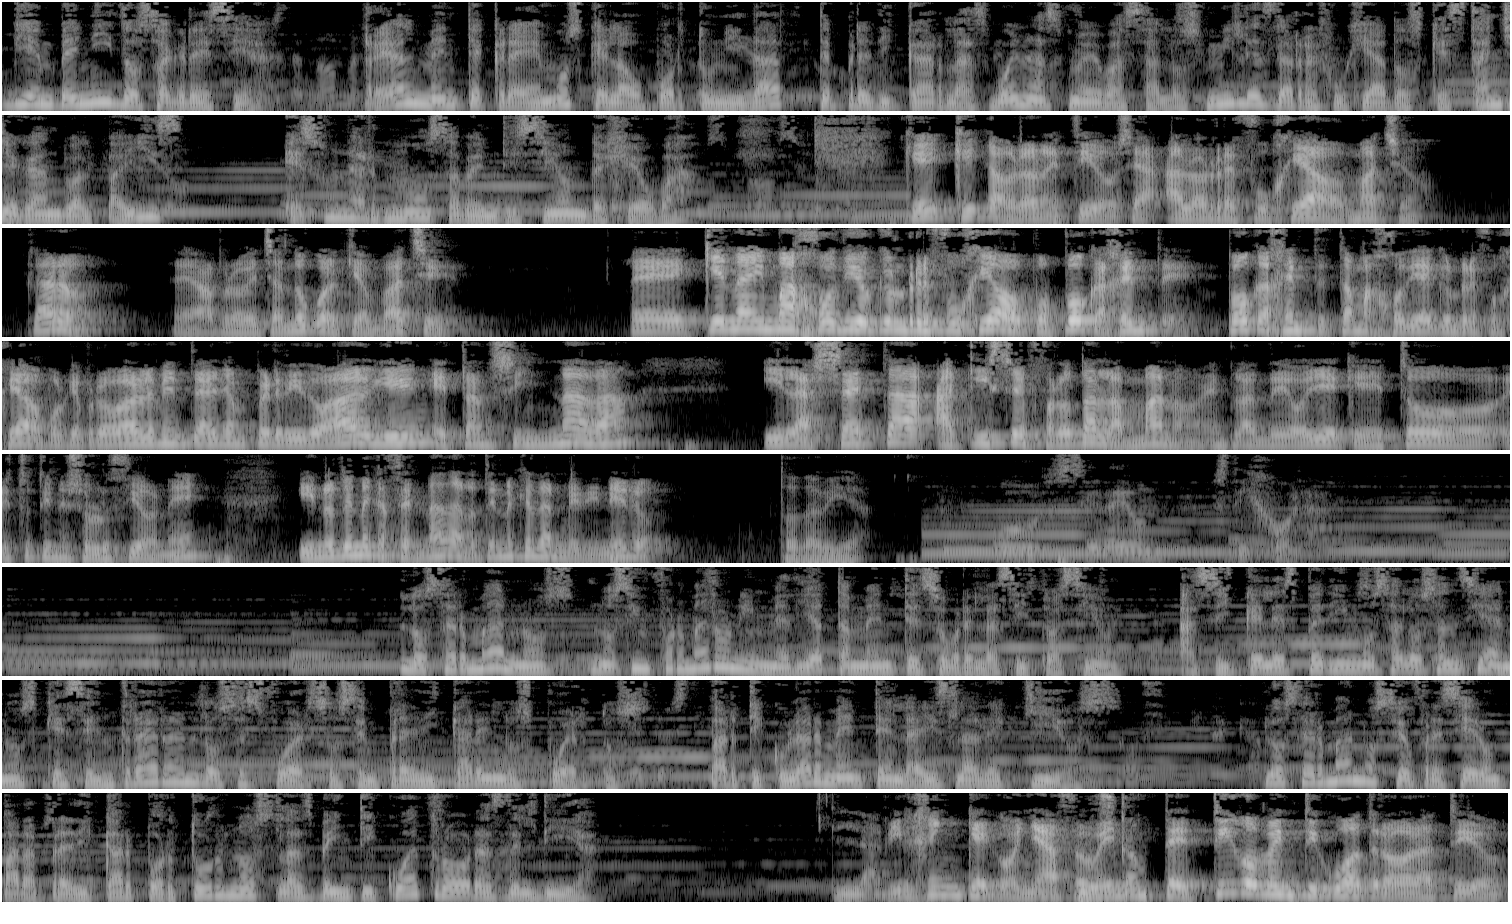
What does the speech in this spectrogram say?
Bienvenidos a Grecia. Realmente creemos que la oportunidad de predicar las buenas nuevas a los miles de refugiados que están llegando al país es una hermosa bendición de Jehová. Qué, qué cabrones, tío. O sea, a los refugiados, macho. Claro, eh, aprovechando cualquier bache. Eh, ¿Quién hay más jodido que un refugiado? Pues poca gente. Poca gente está más jodida que un refugiado, porque probablemente hayan perdido a alguien, están sin nada, y las sectas aquí se frotan las manos, en plan de, oye, que esto, esto tiene solución, ¿eh? Y no tienes que hacer nada, no tienes que darme dinero. Todavía. Los hermanos nos informaron inmediatamente sobre la situación, así que les pedimos a los ancianos que centraran los esfuerzos en predicar en los puertos, particularmente en la isla de Quíos. Los hermanos se ofrecieron para predicar por turnos las 24 horas del día. La Virgen, qué coñazo. Los Ven- camp- Testigos 24 horas, tío.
